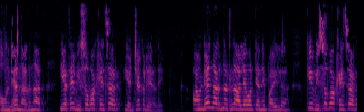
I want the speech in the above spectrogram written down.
औंढ्या नागनाथ येथे विसोबा खेचर यांच्याकडे आले. औंढ्या नागनाथला आल्यावर त्यांनी पाहिलं की विसोबा खेचर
